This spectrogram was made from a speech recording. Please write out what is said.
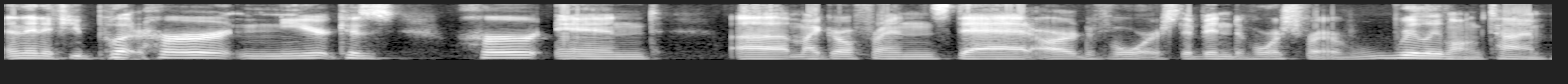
And then if you put her near, because her and uh, my girlfriend's dad are divorced. They've been divorced for a really long time.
